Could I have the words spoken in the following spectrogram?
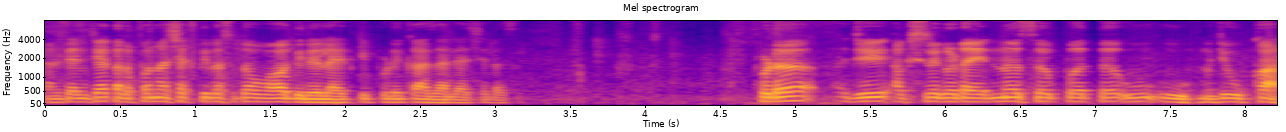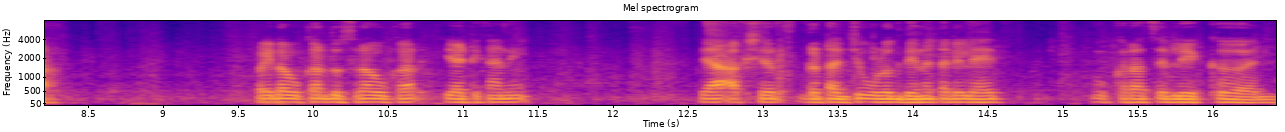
आणि त्यांच्या कल्पनाशक्तीला सुद्धा वाव दिलेला आहे की पुढे का झाले असेल असं. पुढं जे अक्षरगट आहे न स प त उ उ म्हणजे उकार. पहिला उकार दुसरा उकार या ठिकाणी या अक्षर गटांची ओळख देण्यात आलेली आहेत. उकाराचं लेखन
